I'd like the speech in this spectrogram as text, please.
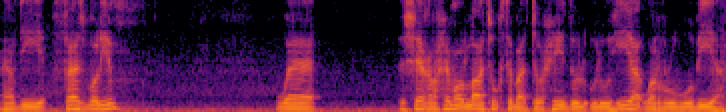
I have the first volume where the Shaykh rahimahullah talks about توحيد الألوهية والربوبية.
